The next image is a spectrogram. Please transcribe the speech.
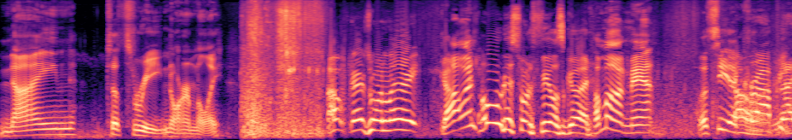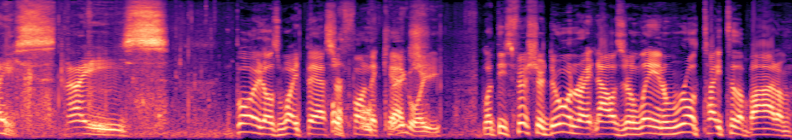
Nine to three normally. Oh, there's one, Larry. Got one? Oh, this one feels good. Come on, man. Let's see a Oh, crappie. Nice, nice. Boy, those white bass are fun to Oh, catch. What these fish are doing right now is they're laying real tight to the bottom.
